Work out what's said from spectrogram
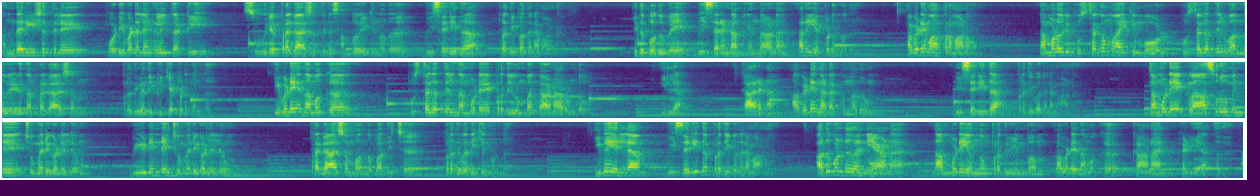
അന്തരീക്ഷത്തിലെ പൊടിപടലങ്ങളിൽ തട്ടി സൂര്യപ്രകാശത്തിന് സംഭവിക്കുന്നത് വിസരിത പ്രതിപതനമാണ്. ഇത് പൊതുവെ വിസരണം എന്നാണ് അറിയപ്പെടുന്നത്. അവിടെ മാത്രമാണോ? നമ്മളൊരു പുസ്തകം വായിക്കുമ്പോൾ പുസ്തകത്തിൽ വന്നു വീഴുന്ന പ്രകാശം പ്രതിപതിപ്പിക്കപ്പെടുന്നുണ്ട്. ഇവിടെ നമുക്ക് പുസ്തകത്തിൽ നമ്മുടെ പ്രതിബിംബം കാണാറുണ്ടോ? ഇല്ല. കാരണം അവിടെ നടക്കുന്നതും വിസരിത പ്രതിപതനമാണ്. നമ്മുടെ ക്ലാസ് റൂമിന്റെ ചുമരുകളിലും വീടിന്റെ ചുമരുകളിലും പ്രകാശം വന്ന് പതിച്ച് പ്രതിപദിക്കുന്നുണ്ട് ഇവയെല്ലാം വിസരിത പ്രതിപതനമാണ്. അതുകൊണ്ട് തന്നെയാണ് നമ്മുടെയൊന്നും പ്രതിബിംബം അവിടെ നമുക്ക് കാണാൻ കഴിയാത്തത്.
